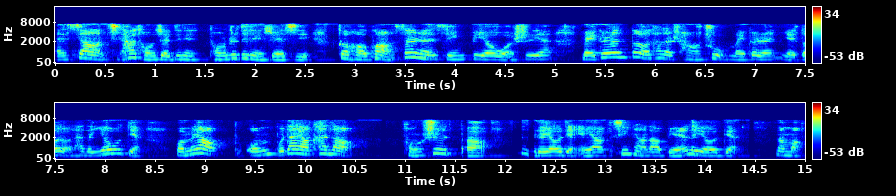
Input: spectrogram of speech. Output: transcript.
来向其他同学进行同志进行学习，更何况三人行必有我师焉，每个人都有他的长处，每个人也都有他的优点。我们要我们不但要看到同事的自己的优点，也要欣赏到别人的优点。那么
